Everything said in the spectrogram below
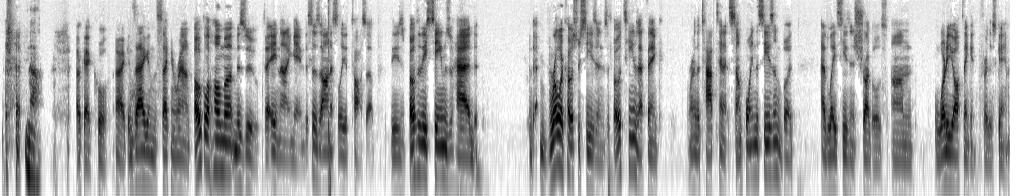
No. okay, cool. All right, Gonzaga in the second round. Oklahoma, Mizzou, the eight nine game. This is honestly a toss up. These both of these teams had roller coaster seasons. Both teams, I think, were in the top ten at some point in the season, but had late season struggles. Um, what are you all thinking for this game?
